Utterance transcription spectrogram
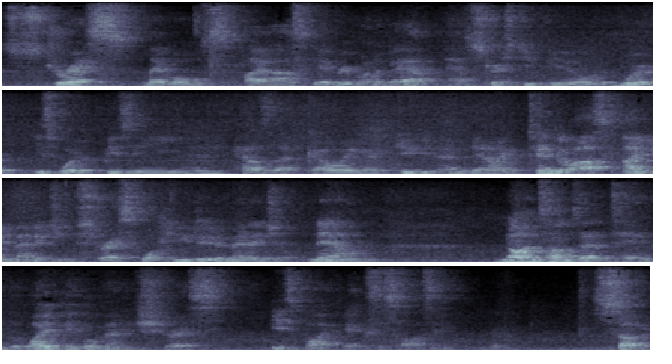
stress levels. I ask everyone about how stressed you feel. Work is work busy? Mm. How's that going? And Do you, and then I tend to ask, are you managing stress? What do you do to manage it? Now, mm. nine times out of ten, the way people manage stress is by exercising. So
